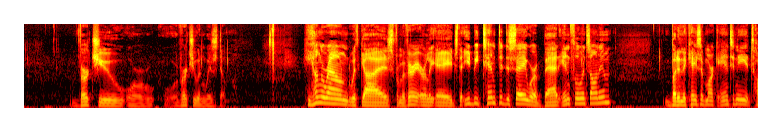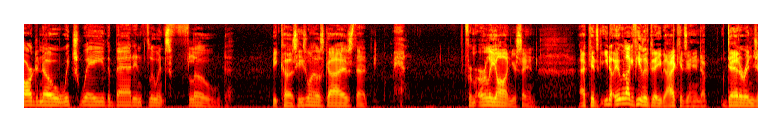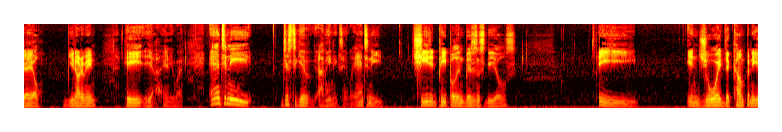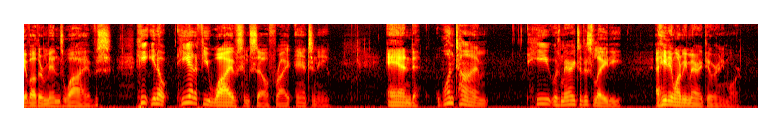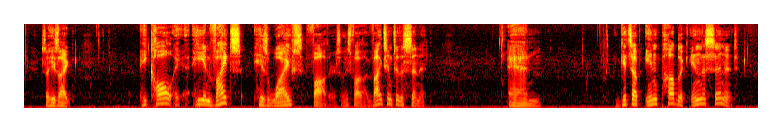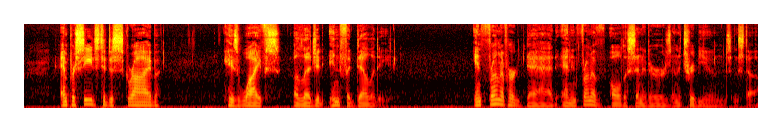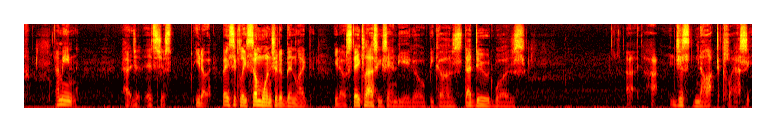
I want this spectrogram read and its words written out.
virtue or, or, virtue and wisdom. He hung around with guys from a very early age that you'd be tempted to say were a bad influence on him. But in the case of Mark Antony, it's hard to know which way the bad influence flowed. Because he's one of those guys that, man, from early on, you're saying, that kid's, you know, it was like if he lived today, he'd be like, that kid's gonna end up dead or in jail. You know what I mean? He, yeah. Anyway, Antony, just to give, I mean, example, Antony cheated people in business deals. He enjoyed the company of other men's wives. He, you know, he had a few wives himself, right, Antony? And one time he was married to this lady and he didn't want to be married to her anymore. So he's like he call he invites his wife's father. So his father invites him to the Senate and gets up in public in the Senate and proceeds to describe his wife's alleged infidelity in front of her dad and in front of all the senators and the tribunes and stuff. I mean, it's just, you know, basically someone should have been like, you know, stay classy, San Diego, because that dude was uh, uh, just not classy.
